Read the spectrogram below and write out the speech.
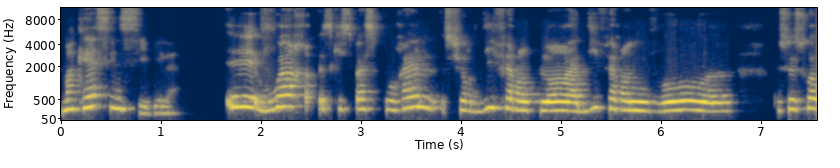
ma che è sensibile. Et voir ce qui se passe pour elle sur différents plans, à différents niveaux, euh, que ce soit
